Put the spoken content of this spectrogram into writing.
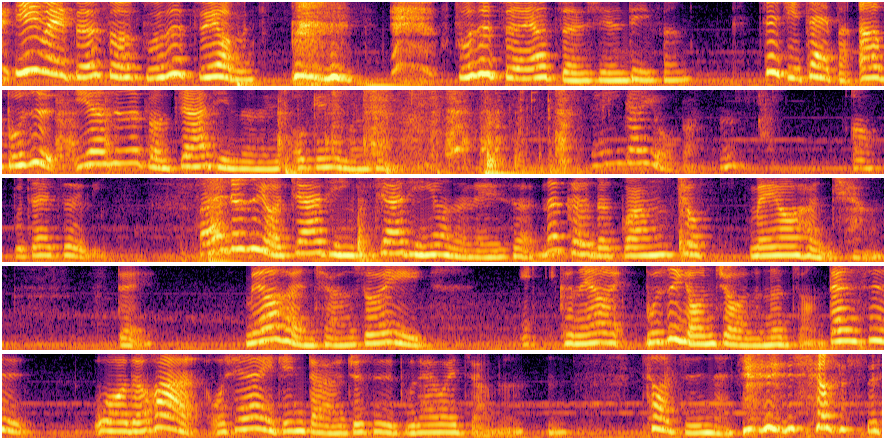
医美诊所不是只有 不是只有要整形的地方。自己在吧？呃，不是，一样是那种家庭的雷，我给你们看。哎，应该有吧？嗯，哦，不在这里。反正就是有家庭家庭用的镭射，那个的光就没有很强，对，没有很强，所以可能要不是永久的那种。但是我的话，我现在已经打了，就是不太会长了。臭直男，笑死。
